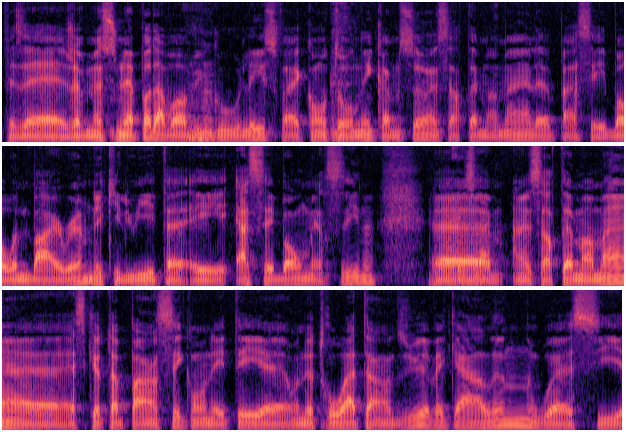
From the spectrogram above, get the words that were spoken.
Faisait, je me souvenais pas d'avoir vu mm-hmm. Goulet se faire contourner comme ça à un certain moment là, par ses Bowen Byram, qui lui est, assez bon, merci. Euh, à un certain moment, euh, est-ce que tu as pensé qu'on a on a trop attendu avec Allen? Ou si.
